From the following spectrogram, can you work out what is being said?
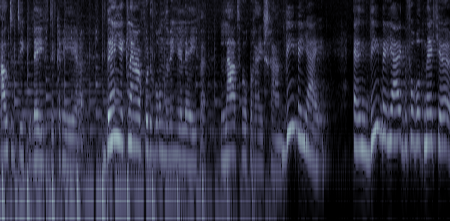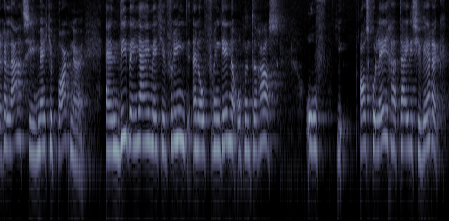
authentiek leven te creëren. Ben je klaar voor de wonderen in je leven? Laten we op reis gaan. Wie ben jij? En wie ben jij bijvoorbeeld met je relatie, met je partner? En wie ben jij met je vriend en of vriendinnen op een terras? Of als collega tijdens je werk?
